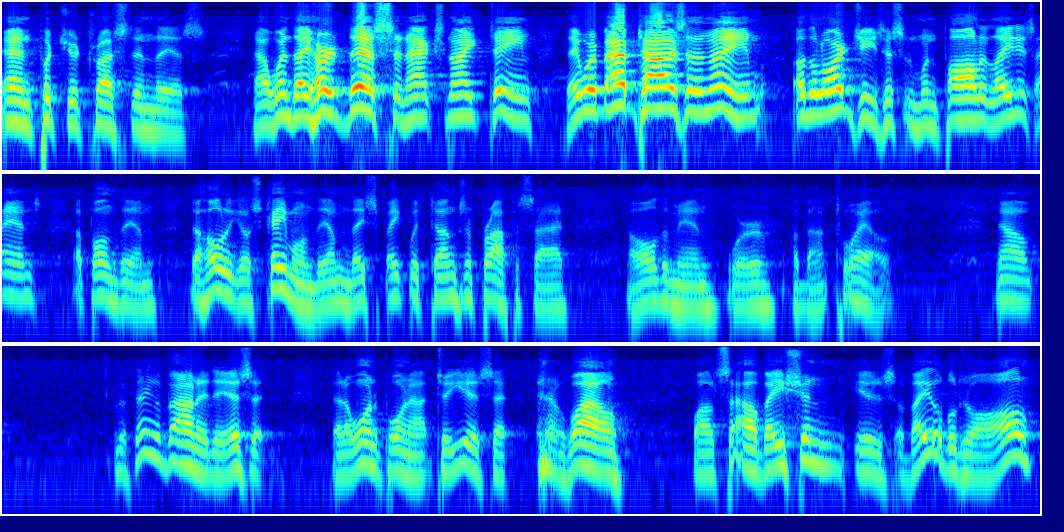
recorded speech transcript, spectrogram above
and put your trust in this. Now, when they heard this in Acts 19, they were baptized in the name of the Lord Jesus. And when Paul had laid his hands upon them, the Holy Ghost came on them. They spake with tongues and prophesied. All the men were about 12. Now, the thing about it is that, that I want to point out to you is that while, while salvation is available to all,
